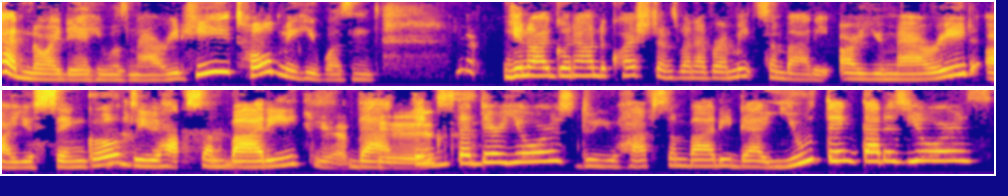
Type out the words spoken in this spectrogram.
had no idea he was married. He told me he wasn't. You know, I go down to questions whenever I meet somebody. Are you married? Are you single? Do you have somebody you that kids? thinks that they're yours? Do you have somebody that you think that is yours?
